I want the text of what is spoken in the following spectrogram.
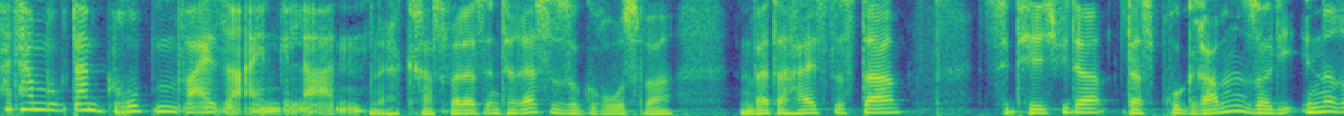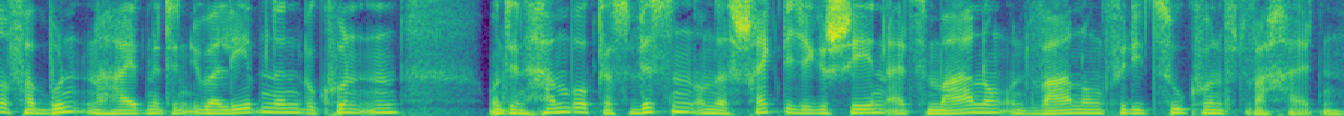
hat Hamburg dann gruppenweise eingeladen. Ja, krass, weil das Interesse so groß war. Und weiter heißt es da, zitiere ich wieder, das Programm soll die innere Verbundenheit mit den Überlebenden bekunden und in Hamburg das Wissen um das schreckliche Geschehen als Mahnung und Warnung für die Zukunft wachhalten.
